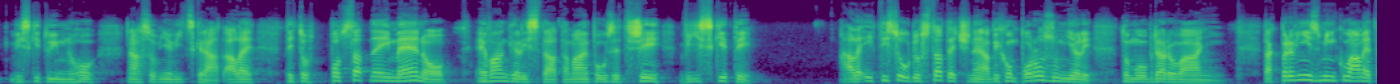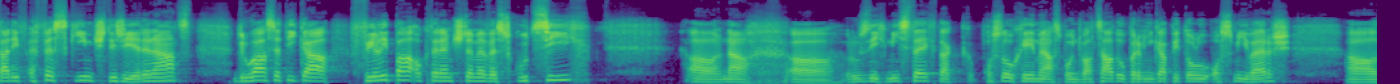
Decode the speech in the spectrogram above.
vyskytují mnohonásobně víckrát. Ale teď to podstatné jméno evangelista, tam máme pouze tři výskyty ale i ty jsou dostatečné, abychom porozuměli tomu obdarování. Tak první zmínku máme tady v Efeským 4.11, druhá se týká Filipa, o kterém čteme ve skutcích na různých místech, tak poslouchejme aspoň 21. kapitolu, 8. verš,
